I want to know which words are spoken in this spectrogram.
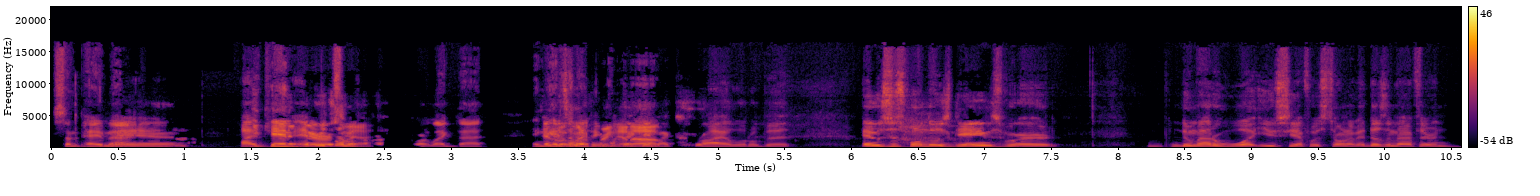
some payback. Man, I can't embarrass every time I, like that. And every time I think about that game, I cry a little bit. It was just one of those games where no matter what UCF was throwing up, it doesn't matter if they're in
